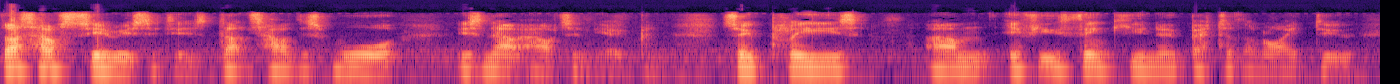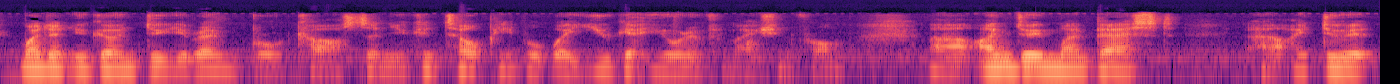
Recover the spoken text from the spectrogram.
That's how serious it is. That's how this war is now out in the open. So please, um, if you think you know better than I do, why don't you go and do your own broadcast and you can tell people where you get your information from. Uh, I'm doing my best. Uh, I do it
